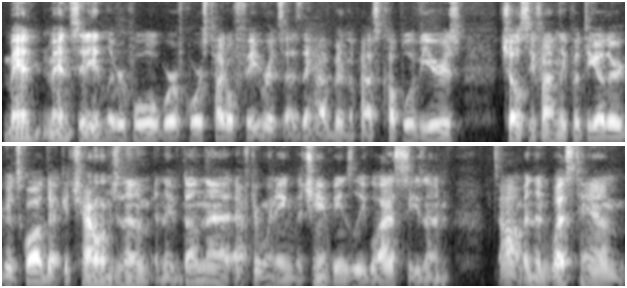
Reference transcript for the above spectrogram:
Man, Man City and Liverpool were of course title favorites as they have been the past couple of years. Chelsea finally put together a good squad that could challenge them, and they've done that after winning the Champions League last season. Um, and then West Ham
